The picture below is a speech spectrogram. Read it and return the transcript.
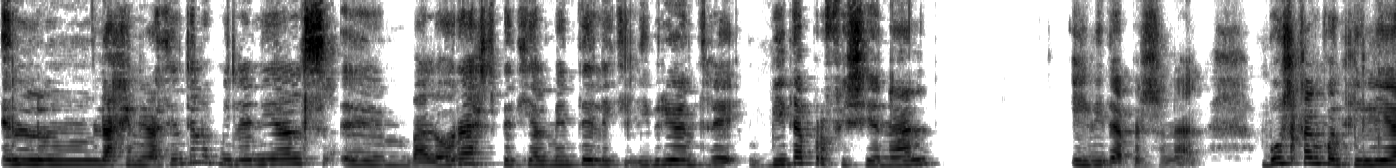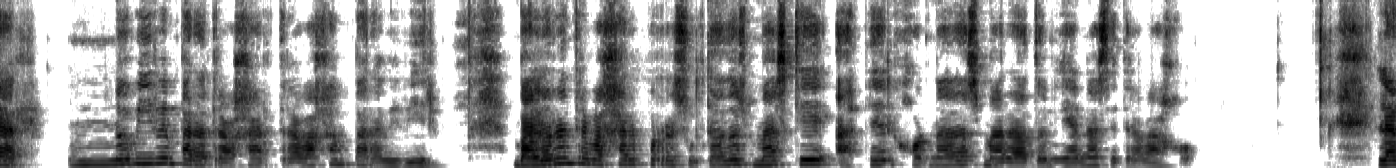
la generación de los millennials em, valora especialmente el equilibrio entre vida profesional y vida personal. Buscan conciliar, no viven para trabajar, trabajan para vivir. Valoran trabajar por resultados más que hacer jornadas maratonianas de trabajo. La,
